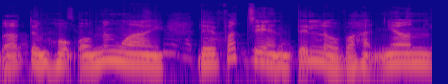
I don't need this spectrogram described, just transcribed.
đã từng học ở nước ngoài để phát triển tên lửa và hạt nhân.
